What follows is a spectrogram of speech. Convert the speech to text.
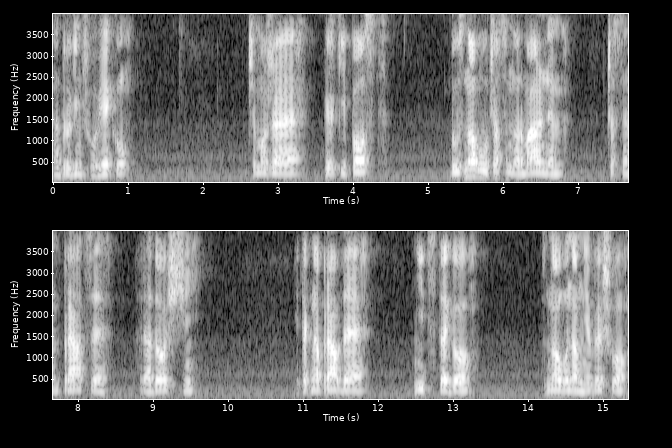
na drugim człowieku? Czy może Wielki Post był znowu czasem normalnym, czasem pracy, radości? I tak naprawdę nic z tego znowu nam nie wyszło.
